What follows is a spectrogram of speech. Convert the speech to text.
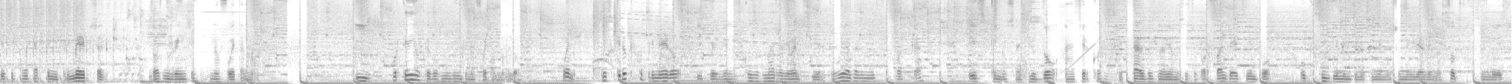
que decir que mi primer episodio 2020 no fue tan malo. ¿Y por qué digo que 2020 no fue tan malo? Bueno, pues creo que lo primero y pues de las cosas más relevantes y de que voy a hablar en este podcast es que nos ayudó a hacer cosas que tal vez no habíamos hecho por falta de tiempo o que simplemente no teníamos una idea de nosotros haciendo eso.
